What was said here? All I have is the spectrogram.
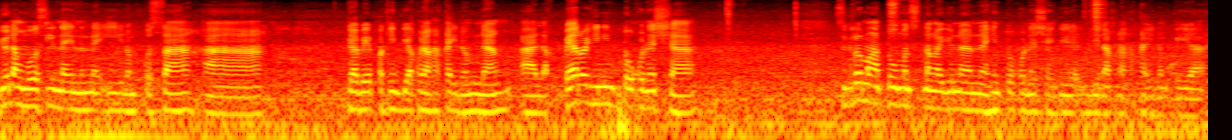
yun ang mostly na naiinom ko sa ah, gabi pag hindi ako nakakainom ng alak. Pero hininto ko na siya. Siguro mga 2 months na ngayon na nahinto ko na siya, hindi, hindi na ako nakakainom. Kaya,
